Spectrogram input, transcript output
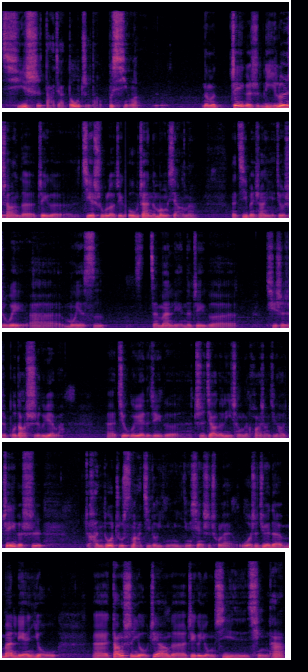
其实大家都知道不行了。那么这个是理论上的这个结束了这个欧战的梦想呢，那基本上也就是为呃莫耶斯在曼联的这个其实是不到十个月吧，呃九个月的这个执教的历程呢画上句号。这个是。很多蛛丝马迹都已经已经显示出来，我是觉得曼联有，呃，当时有这样的这个勇气请他，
